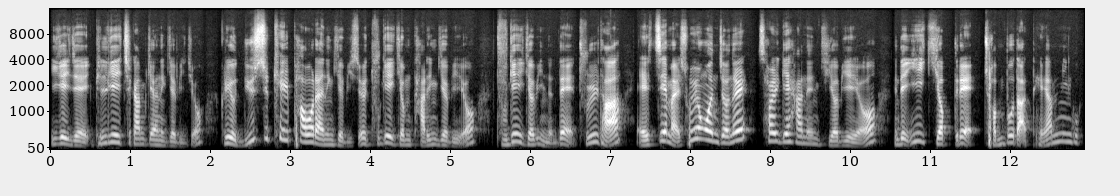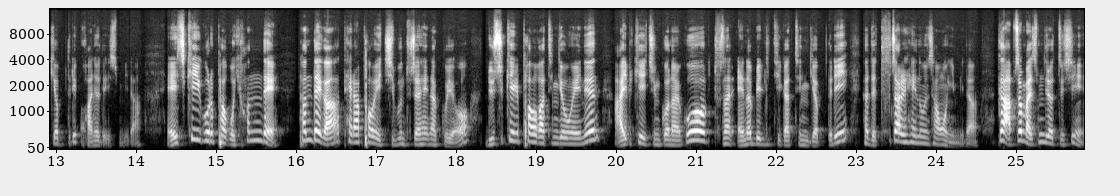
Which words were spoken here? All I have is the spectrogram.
이게 이제 빌 게이츠가 함께하는 기업이죠. 그리고 뉴스케일 파워라는 기업이 있어요. 두 개의 기업은 다른 기업이에요. 두 개의 기업이 있는데 둘 다 SMR 소형 원전을 설계하는 기업이에요. 근데 이 기업들의 전부 다 대한민국 기업들이 관여되어 있습니다. HK그룹하고 현대 현대가 테라파워에 지분 투자해놨고요. 뉴스케일 파워 같은 경우에는 IBK 증권하고 두산 에너빌리티 같은 기업들이 현재 투자를 해놓은 상황입니다. 그러니까 앞서 말씀드렸듯이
